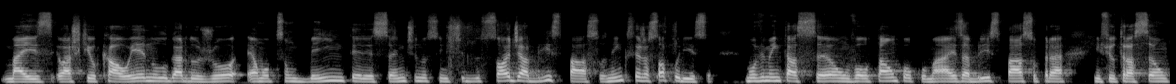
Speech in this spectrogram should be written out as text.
mas eu acho que o Cauê no lugar do Jô é uma opção bem interessante no sentido só de abrir espaços, nem que seja só por isso. Movimentação, voltar um pouco mais, abrir espaço para infiltração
